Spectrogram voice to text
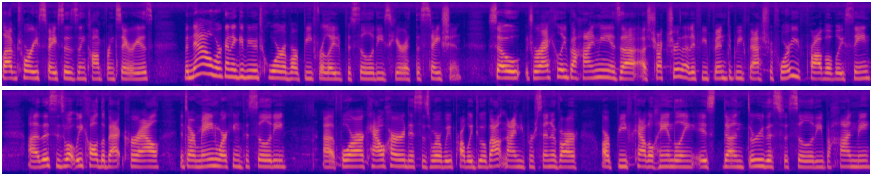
laboratory spaces and conference areas. But now we're going to give you a tour of our beef related facilities here at the station. So directly behind me is a, a structure that if you've been to Beef Bash before, you've probably seen. Uh, this is what we call the back corral. It's our main working facility uh, for our cow herd. This is where we probably do about 90% of our our beef cattle handling is done through this facility behind me.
